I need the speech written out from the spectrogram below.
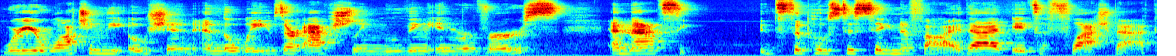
where you're watching the ocean and the waves are actually moving in reverse and that's it's supposed to signify that it's a flashback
